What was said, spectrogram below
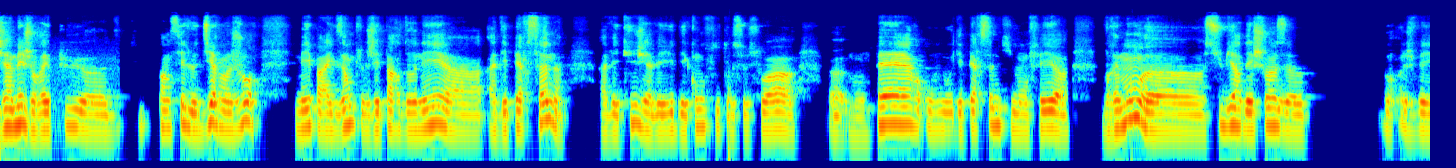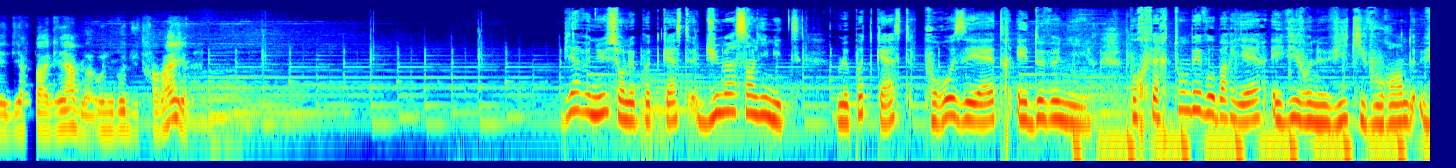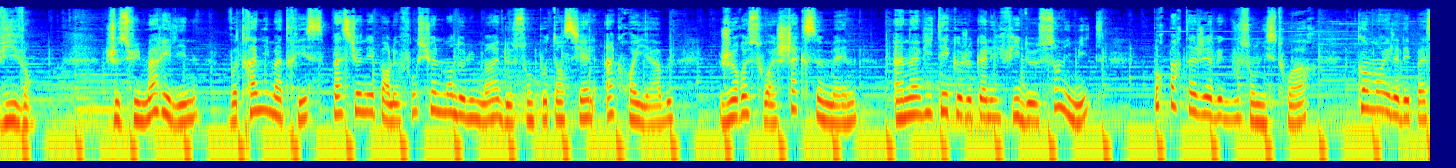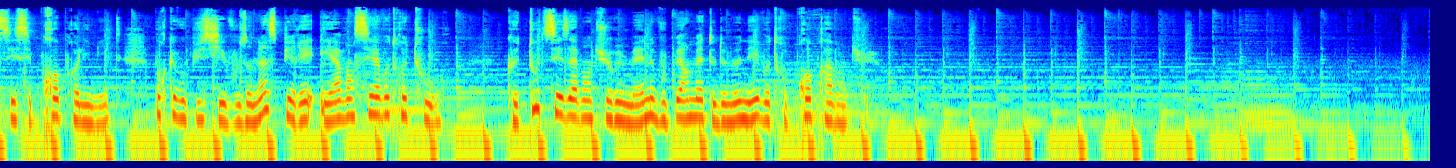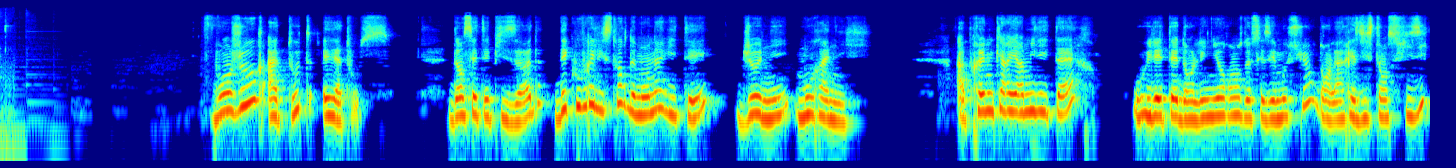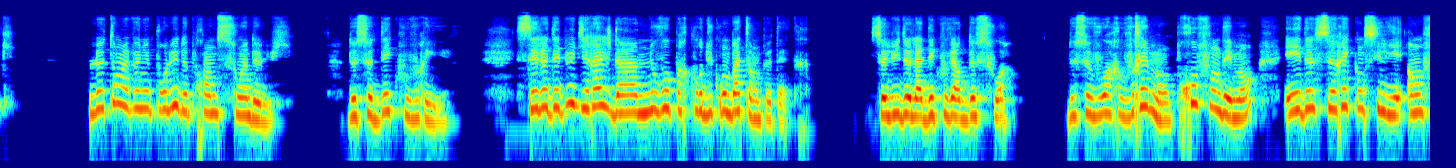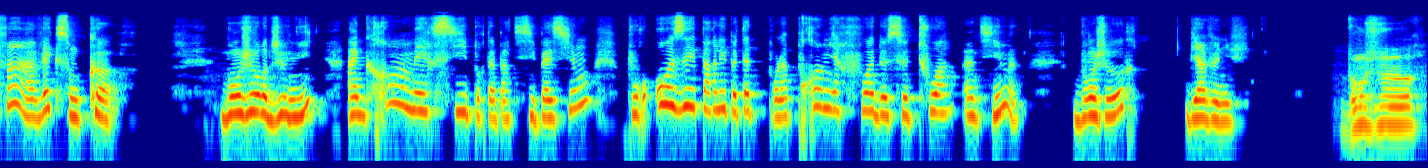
jamais j'aurais pu euh, penser le dire un jour, mais par exemple, j'ai pardonné à, des personnes avec qui j'avais eu des conflits, que ce soit euh, mon père ou des personnes qui m'ont fait euh, vraiment subir des choses, je vais dire pas agréables au niveau du travail. Bienvenue sur le podcast d'Humain sans limite, le podcast pour oser être et devenir, pour faire tomber vos barrières et vivre une vie qui vous rende vivant. Je suis Marilyn, votre animatrice passionnée par le fonctionnement de l'humain et de son potentiel incroyable. Je reçois chaque semaine un invité que je qualifie de sans limite pour partager avec vous son histoire, comment il a dépassé ses propres limites, pour que vous puissiez vous en inspirer et avancer à votre tour. Que toutes ces aventures humaines vous permettent de mener votre propre aventure. Bonjour à toutes et à tous. Dans cet épisode, découvrez l'histoire de mon invité, Johnny Mourani. Après une carrière militaire, où il était dans l'ignorance de ses émotions, dans la résistance physique, le temps est venu pour lui de prendre soin de lui, de se découvrir. C'est le début, dirais-je, d'un nouveau parcours du combattant peut-être, celui de la découverte de soi, de se voir vraiment profondément et de se réconcilier enfin avec son corps. Bonjour Johnny, un grand merci pour ta participation, pour oser parler peut-être pour la première fois de ce toi intime. Bonjour, bienvenue. Bonjour,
